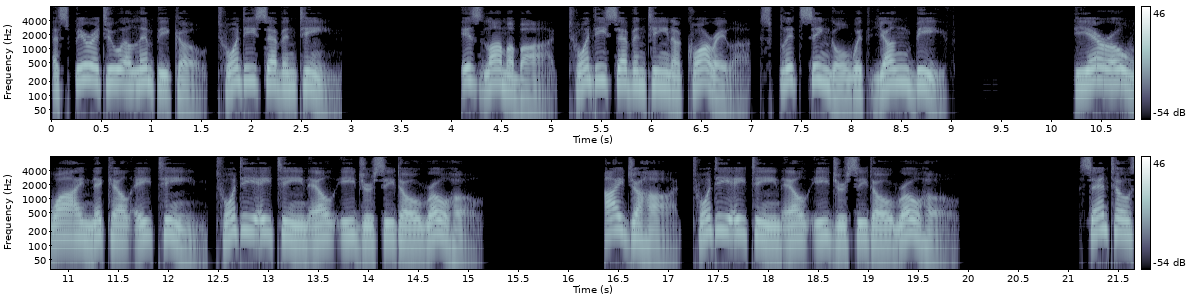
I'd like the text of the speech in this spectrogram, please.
Espiritu Olímpico 2017, Islamabad 2017 Acuarela, split single with Yung Beef. Hierro y. Nickel 18 2018 El Ejercito Rojo. Ijihad 2018 El Ejercito Rojo. Santos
